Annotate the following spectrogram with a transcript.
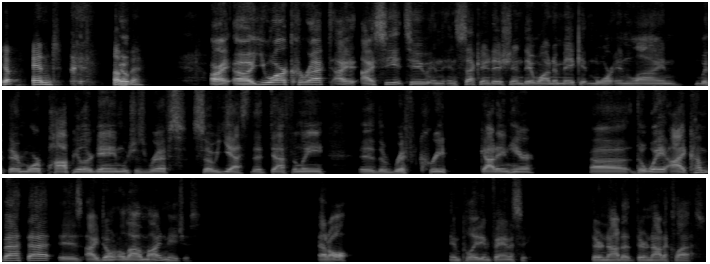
Yep, and I'm back. All right, uh, you are correct. I I see it too. In in second edition, they want to make it more in line with their more popular game, which is Rifts. So yes, that definitely uh, the Rift creep got in here. Uh, the way I combat that is I don't allow mind mages at all in Palladium Fantasy. They're not a they're not a class.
